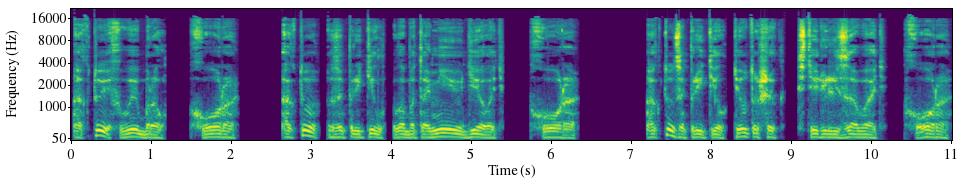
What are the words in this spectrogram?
А кто их выбрал? Хора. А кто запретил лоботомию делать? Хора. А кто запретил тетушек стерилизовать? Хора.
